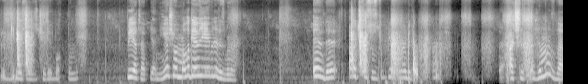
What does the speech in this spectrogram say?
Giriyorsunuz içeri baktınız. Bir yatak yani yaşanmalık ev diyebiliriz buna. Evde aç susuzluk yaşanabilir. Aç. Açlık yaşamaz da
